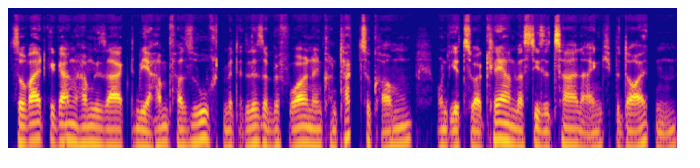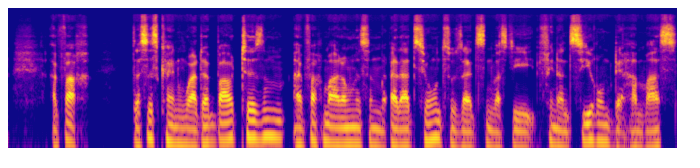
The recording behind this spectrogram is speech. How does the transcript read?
so weit gegangen haben gesagt, wir haben versucht, mit Elizabeth Warren in Kontakt zu kommen und ihr zu erklären, was diese Zahlen eigentlich bedeuten. Einfach das ist kein Whataboutism, einfach mal um es in Relation zu setzen, was die Finanzierung der Hamas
